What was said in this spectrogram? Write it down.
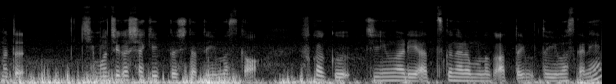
うまた気持ちがシャキッとしたと言いますか深くじんわり熱くなるものがあったと言いますかね。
